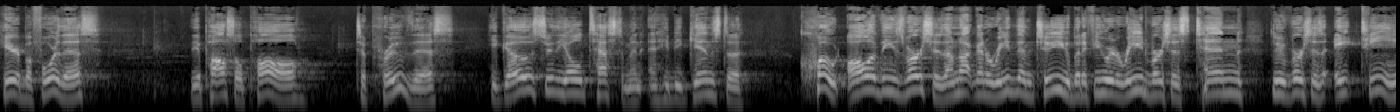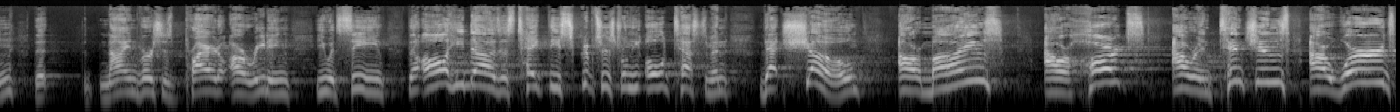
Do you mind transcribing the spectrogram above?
Here, before this, the Apostle Paul, to prove this, he goes through the Old Testament and he begins to quote all of these verses. I'm not going to read them to you, but if you were to read verses 10 through verses 18, that nine verses prior to our reading, you would see that all he does is take these scriptures from the Old Testament that show our minds, our hearts, our intentions, our words,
